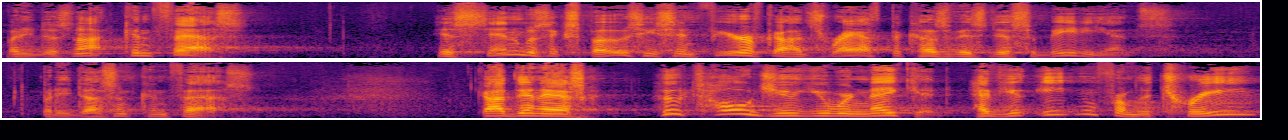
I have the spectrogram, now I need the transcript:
but he does not confess. His sin was exposed. He's in fear of God's wrath because of his disobedience, but he doesn't confess. God then asks, Who told you you were naked? Have you eaten from the tree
